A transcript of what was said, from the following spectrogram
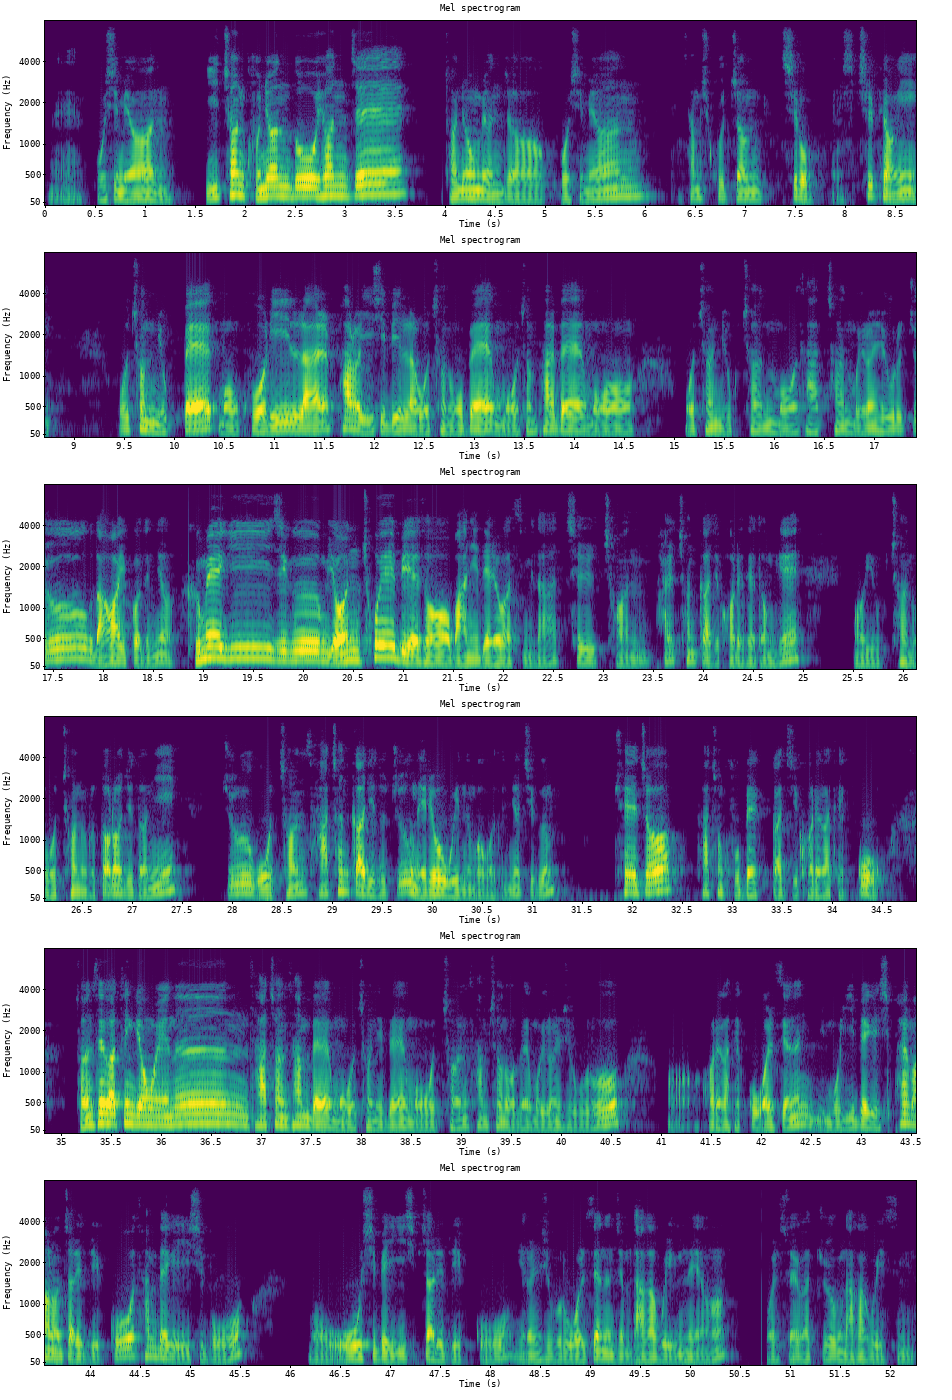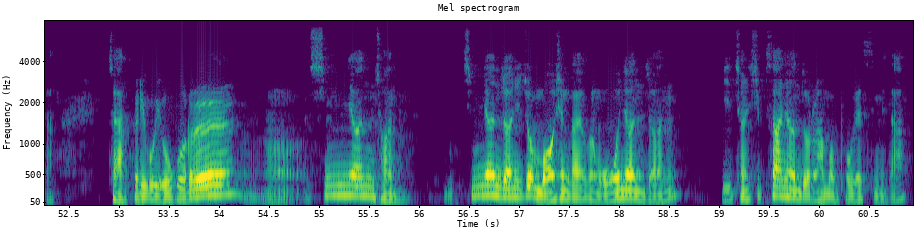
네, 보시면 2009년도 현재 전용 면적 보시면 39.75 17평이 5,600, 뭐 9월 2일 날, 8월 22일 날 5,500, 뭐 5,800, 뭐 5,000, 6,000, 뭐 4,000, 뭐 이런 식으로 쭉 나와 있거든요. 금액이 지금 연초에 비해서 많이 내려갔습니다. 7,000, 8,000까지 거래되던 게 6,000, 5,000으로 떨어지더니 쭉 5,000, 4,000까지도 쭉 내려오고 있는 거거든요. 지금 최저 4,900까지 거래가 됐고 전세 같은 경우에는 4,300, 뭐 5,200, 뭐 5,000, 3,500, 뭐 이런 식으로 어, 거래가 됐고 월세는 뭐 200에 18만 원짜리도 있고 300에 25, 뭐 50에 20짜리도 있고 이런 식으로 월세는 지금 나가고 있네요. 월세가 쭉 나가고 있습니다. 자 그리고 요거를 어, 10년 전, 10년 전이 좀 무엇인가요? 그럼 5년 전 2014년도를 한번 보겠습니다.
